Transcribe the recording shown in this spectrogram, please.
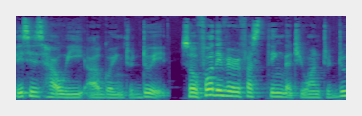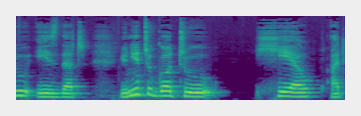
this is how we are going to do it. So for the very first thing that you want to do is that you need to go to here at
